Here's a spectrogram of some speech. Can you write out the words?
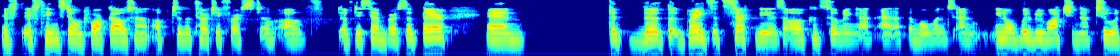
If if things don't work out up to the 31st of of, of December, so there, um, the, the, the Brexit certainly is all consuming at, at the moment. And, you know, we'll be watching that too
